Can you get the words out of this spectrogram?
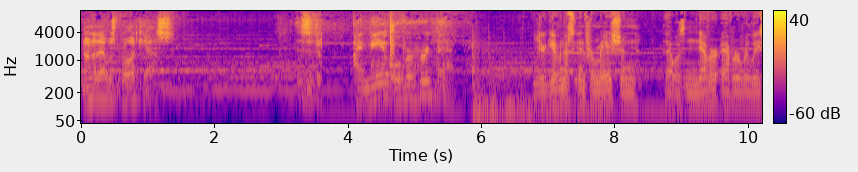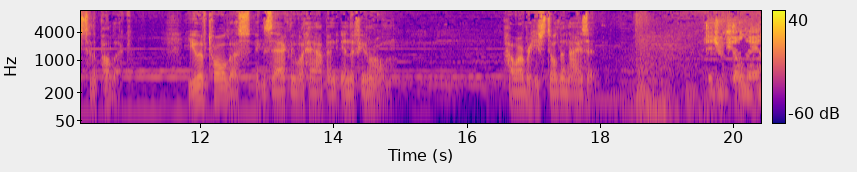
None of that was broadcast. This is I may have overheard that. You're giving us information that was never ever released to the public. You have told us exactly what happened in the funeral home. However, he still denies it. Did you kill Dan?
